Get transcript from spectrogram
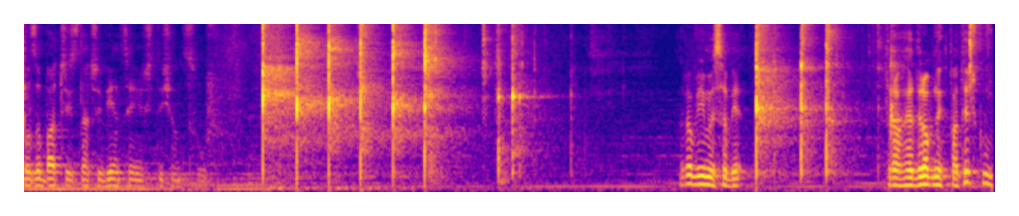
bo zobaczyć znaczy więcej niż tysiąc słów. Robimy sobie trochę drobnych patyczków.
